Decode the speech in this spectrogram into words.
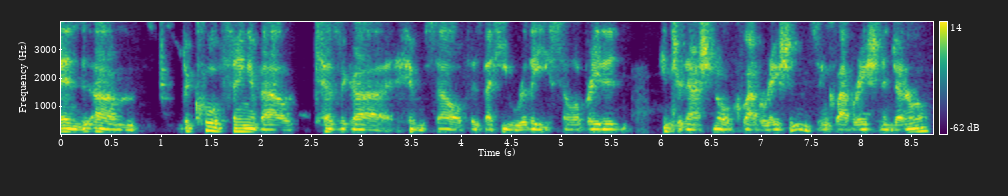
and um the cool thing about tezuka himself is that he really celebrated international collaborations and collaboration in general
